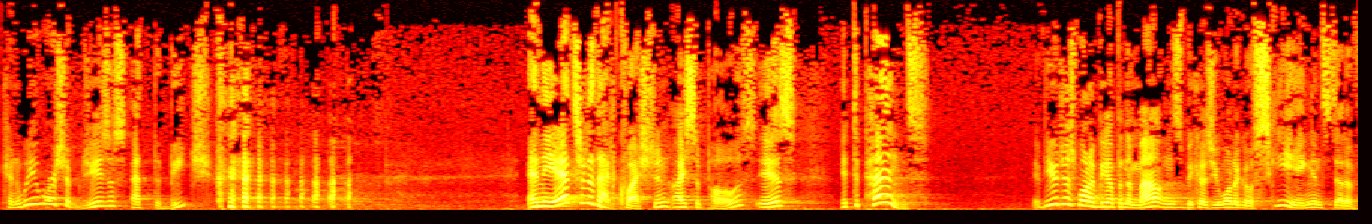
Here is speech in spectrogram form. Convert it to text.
can we worship Jesus at the beach? And the answer to that question, I suppose, is it depends. If you just want to be up in the mountains because you want to go skiing instead of,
